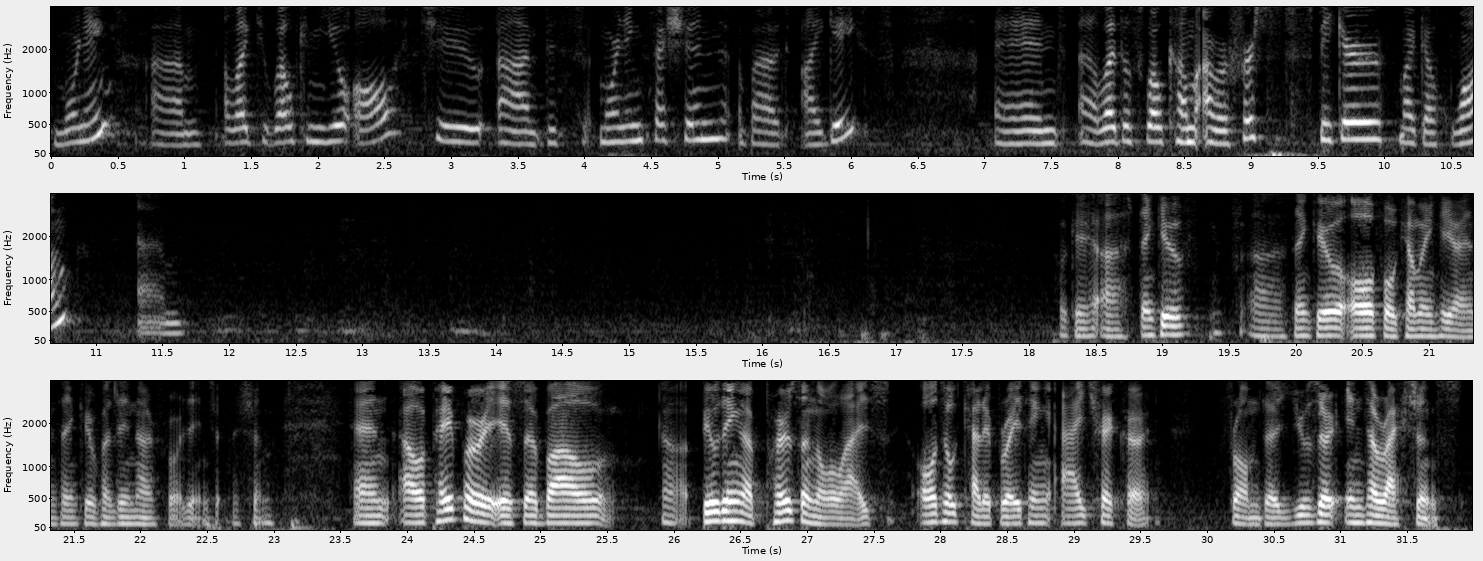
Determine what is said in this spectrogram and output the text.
Good morning. Um, I'd like to welcome you all to uh, this morning session about eye gaze. And uh, let us welcome our first speaker, Michael Huang. Um, Okay, uh, thank you. Uh, thank you all for coming here, and thank you, Paulina, for the introduction. And our paper is about uh, building a personalized auto-calibrating eye tracker from the user interactions.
